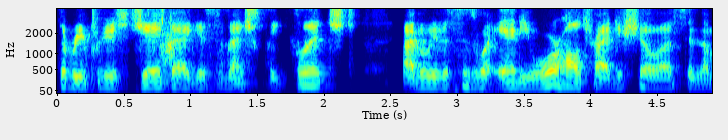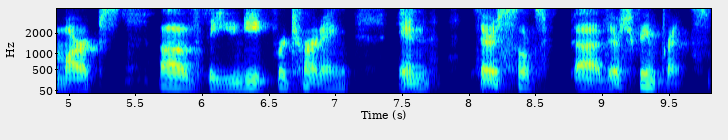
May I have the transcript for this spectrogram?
The reproduced JPEG is eventually glitched. I believe this is what Andy Warhol tried to show us in the marks of the unique returning in their, uh, their screen prints.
